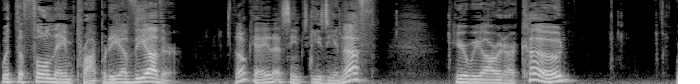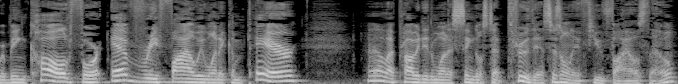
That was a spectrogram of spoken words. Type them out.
with the full name property of the other. Okay, that seems easy enough. Here we are in our code. We're being called for every file we want to compare. Well, I probably didn't want to single step through this. There's only a few files though.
